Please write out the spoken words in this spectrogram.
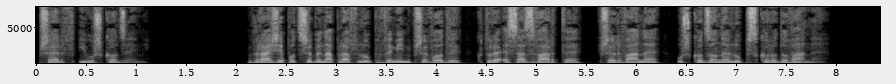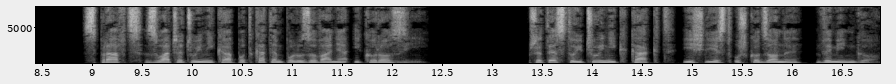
przerw i uszkodzeń. W razie potrzeby napraw lub wymień przewody, które SA zwarte, przerwane, uszkodzone lub skorodowane. Sprawdź złacze czujnika pod katem poluzowania i korozji. Przetestuj czujnik KAKT, jeśli jest uszkodzony, wymień go.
